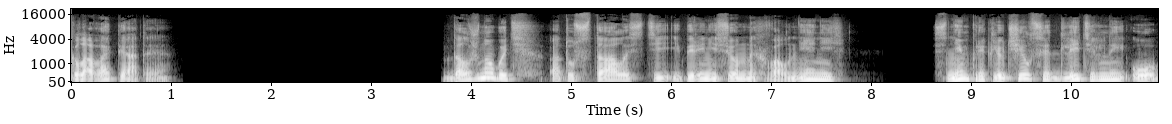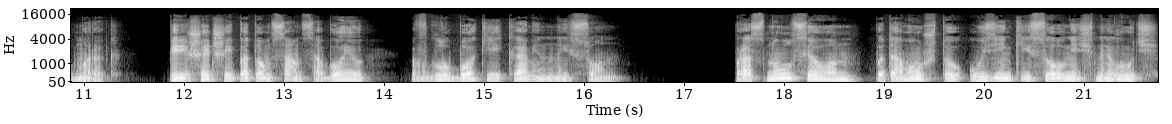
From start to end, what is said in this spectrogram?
Глава пятая. Должно быть, от усталости и перенесенных волнений с ним приключился длительный обморок, перешедший потом сам собою в глубокий каменный сон. Проснулся он потому, что узенький солнечный луч,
